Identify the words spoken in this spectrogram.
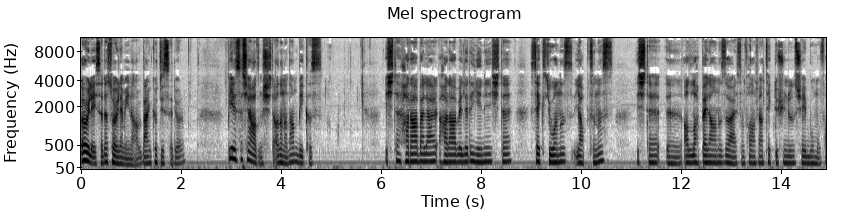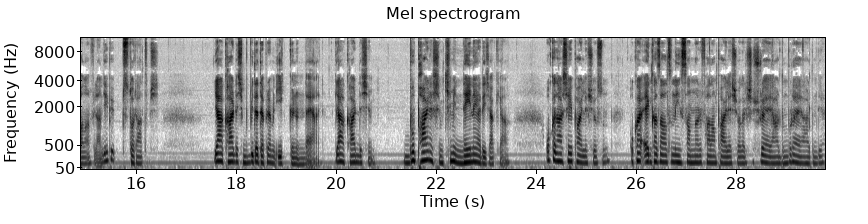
öyleyse de söylemeyin abi. Ben kötü hissediyorum. Birisi şey yazmış işte Adana'dan bir kız. İşte harabeler harabelere yeni işte seks yuvanız yaptınız. İşte e, Allah belanızı versin falan filan tek düşündüğünüz şey bu mu falan filan diye bir story atmış. Ya kardeşim bu bir de depremin ilk gününde yani. Ya kardeşim bu paylaşım kimin neyine yarayacak ya? O kadar şey paylaşıyorsun. O kadar enkaz altında insanları falan paylaşıyorlar işte şuraya yardım buraya yardım diye.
